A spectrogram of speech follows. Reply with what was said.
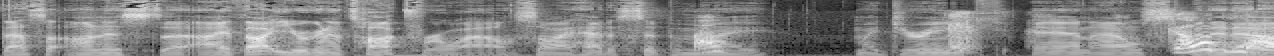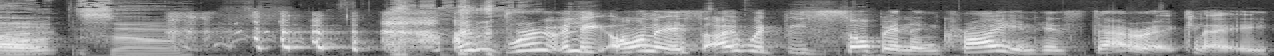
that's honest. Uh, I thought you were gonna talk for a while, so I had a sip of my my drink and I almost spit God, it no. out. So I'm brutally honest. I would be sobbing and crying hysterically.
